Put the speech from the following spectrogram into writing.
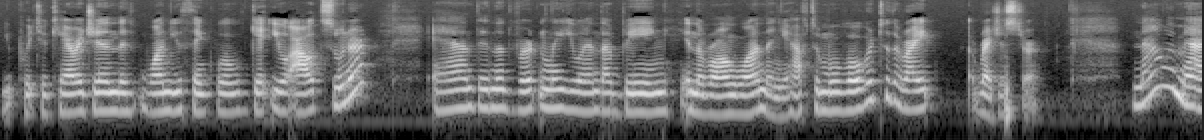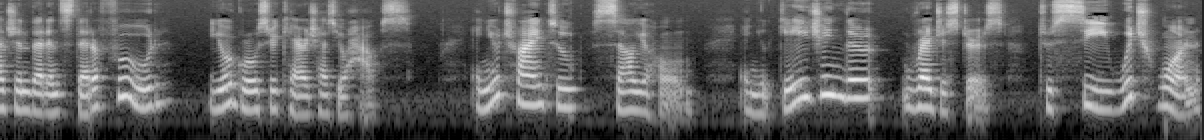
You put your carriage in the one you think will get you out sooner, and inadvertently you end up being in the wrong one and you have to move over to the right register. Now imagine that instead of food, your grocery carriage has your house, and you're trying to sell your home and you're gauging the registers to see which one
